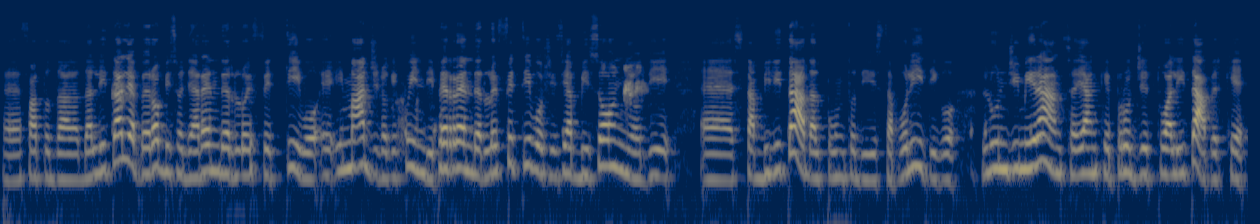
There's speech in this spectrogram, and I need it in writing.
eh, fatto da, dall'Italia, però bisogna renderlo effettivo e immagino che quindi per renderlo effettivo ci sia bisogno di eh, stabilità dal punto di vista politico, lungimiranza e anche progettualità, perché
